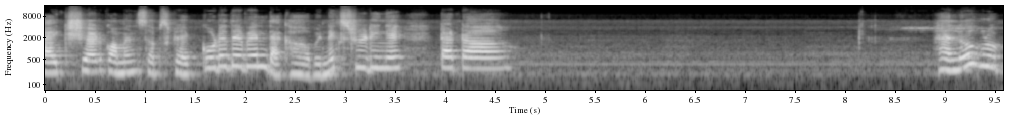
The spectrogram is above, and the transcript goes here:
লাইক শেয়ার কমেন্ট সাবস্ক্রাইব করে দেবেন। দেখা হবে নেক্সট রিডিংয়ে টাটা! হ্যালো গ্রুপ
